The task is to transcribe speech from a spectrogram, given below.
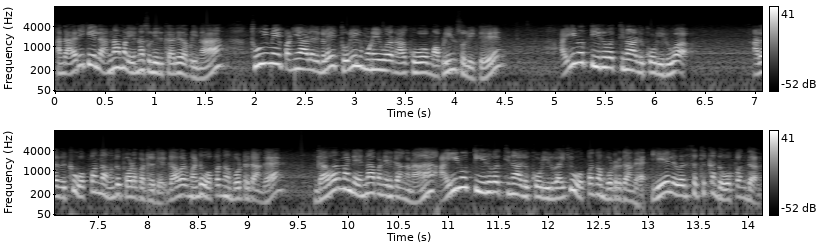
அந்த அறிக்கையில் அண்ணாமலை என்ன சொல்லியிருக்காரு அப்படின்னா தூய்மை பணியாளர்களை தொழில் முனைவோர் ஆக்குவோம் அப்படின்னு சொல்லிட்டு ஐநூற்றி இருபத்தி நாலு கோடி ரூபா அளவுக்கு ஒப்பந்தம் வந்து போடப்பட்டிருக்கு. கவர்மெண்ட் ஒப்பந்தம் போட்டிருக்காங்க. கவர்மெண்ட் என்ன பண்ணியிருக்காங்கன்னா ஐநூற்றி இருபத்தி நாலு கோடி ரூபாய்க்கு ஒப்பந்தம் போட்டிருக்காங்க. ஏழு வருஷத்துக்கு அந்த ஒப்பந்தம்.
